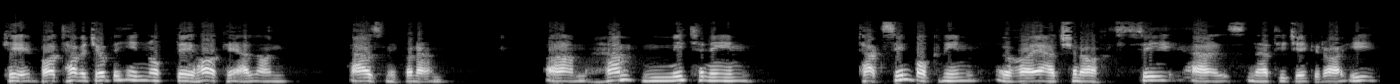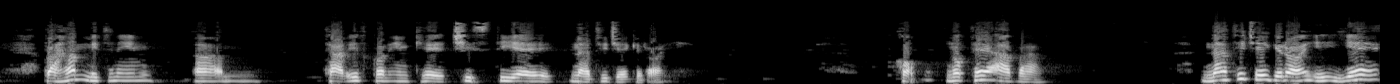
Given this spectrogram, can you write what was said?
که با توجه به این نکته ها که الان عرض می‌کنم هم می‌تونیم تقسیم بکنیم غایت شناختی از نتیجه گرایی و هم می‌تونیم تعریف کنیم که چیستی نتیجه گرایی. خب نکته اول. نتیجه گرایی یه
